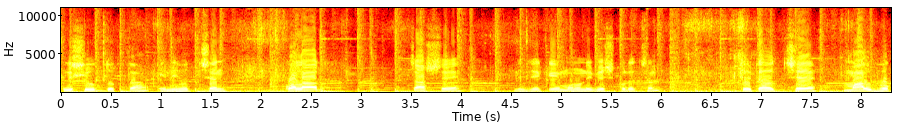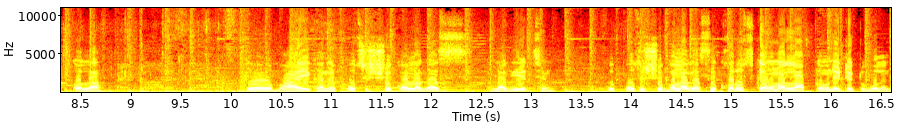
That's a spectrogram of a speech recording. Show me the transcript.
কৃষি উদ্যোক্তা ইনি হচ্ছেন কলার চাষে নিজেকে মনোনিবেশ করেছেন। তো এটা হচ্ছে মালভোগ কলা। তো ভাই এখানে পঁচিশশো কলা গাছ লাগিয়েছেন। তো পঁচিশশো কলা গাছে খরচ কেমন আর লাভ কেমন এটা একটু বলেন।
